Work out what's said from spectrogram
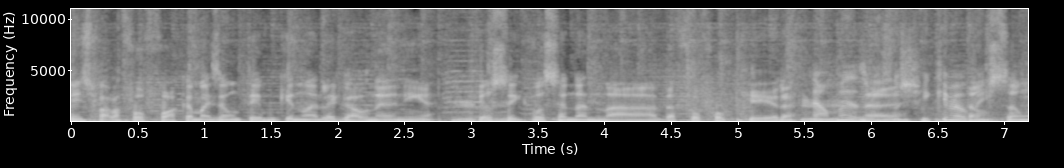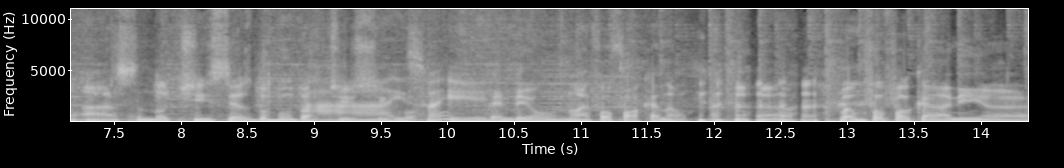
A gente fala fofoca, mas é um termo que não é legal, né, Aninha? Uhum. Eu sei que você não é nada fofoqueira. Não mesmo, né? sou chique, meu então, bem. Então são as notícias do mundo ah, artístico. Ah, isso aí. Entendeu? Não é fofoca, não. Vamos fofocar, Aninha.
